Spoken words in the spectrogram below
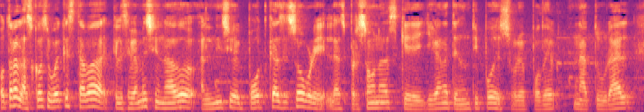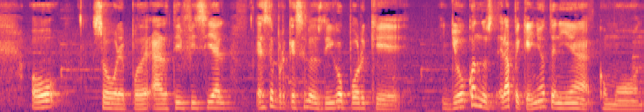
otra de las cosas, igual que estaba, que les había mencionado al inicio del podcast, es sobre las personas que llegan a tener un tipo de sobrepoder natural o sobrepoder artificial. Esto porque se los digo porque yo cuando era pequeño tenía como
